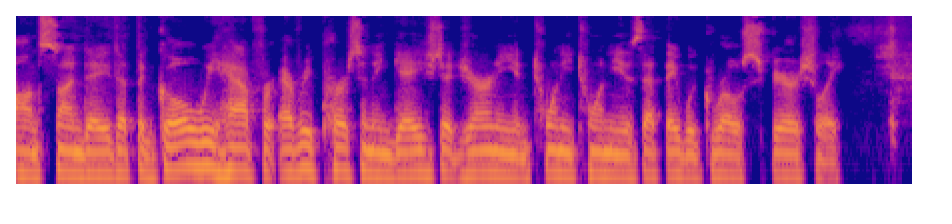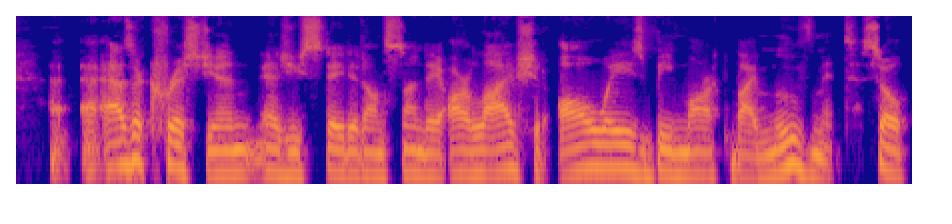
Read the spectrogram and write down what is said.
on Sunday that the goal we have for every person engaged at Journey in 2020 is that they would grow spiritually as a Christian, as you stated on Sunday, our lives should always be marked by movement. So,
